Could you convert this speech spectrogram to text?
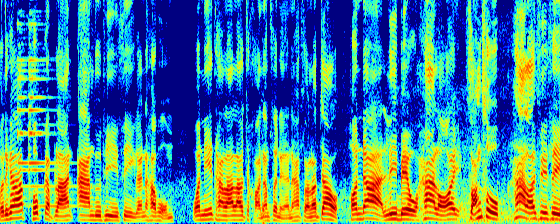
สวัสดีครับ พบกับร้านอาร์มดูทีซีอีกแล้วนะครับผม วันนี้ทางร้านเราจะขอนำเสนอนะครับสำหรับเจ้า Honda Rebel 500 2 สูบ500ซีซี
